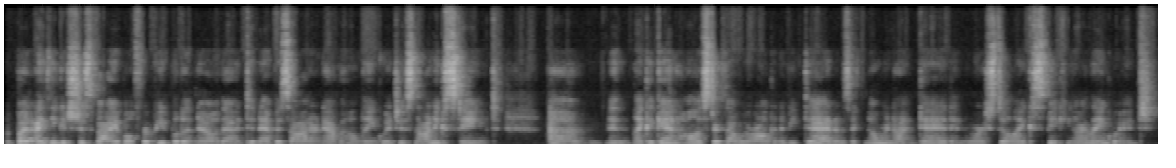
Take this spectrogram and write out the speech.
but I think it's just valuable for people to know that Diné Bizaad or Navajo language is not extinct um, and like again, Hollister thought we were all going to be dead. It was like, no, we're not dead, and we're still like speaking our language.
